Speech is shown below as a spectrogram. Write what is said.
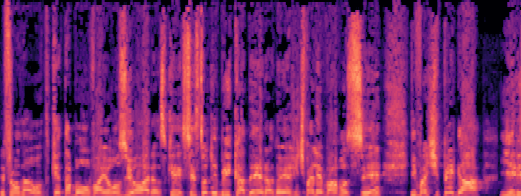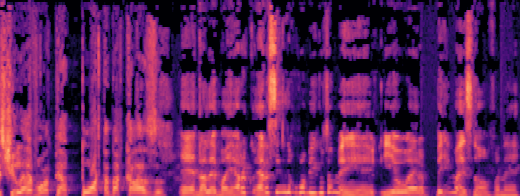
Ele falou, não, que tá bom, vai, 11 horas. Que, vocês estão de brincadeira? Não, e a gente vai levar você e vai te pegar. E eles te levam até a porta da casa. É, na Alemanha era, era assim comigo também. É, e eu era bem mais nova, né?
